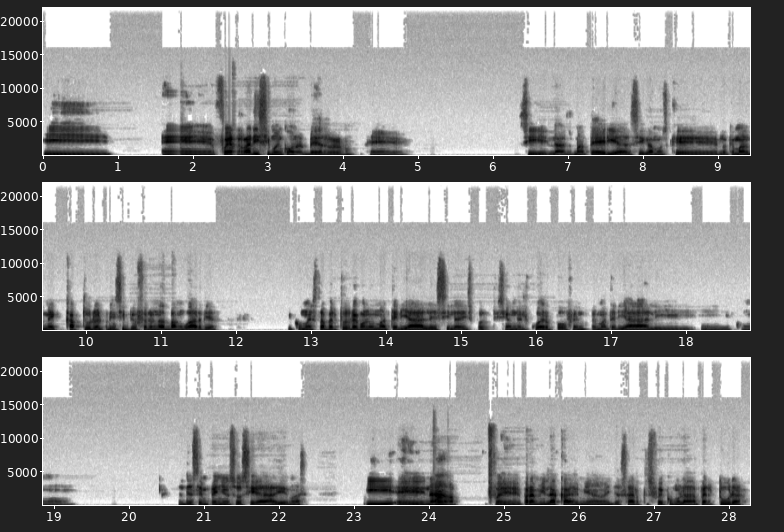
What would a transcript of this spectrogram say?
Y eh, fue rarísimo ver Eh, sí, las materias, digamos que lo que más me capturó al principio fueron las vanguardias y como esta apertura con los materiales y la disposición del cuerpo frente al material y, como el desempeño en sociedad y demás. Y eh, nada, fue para mí la Academia de Bellas Artes fue como la apertura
